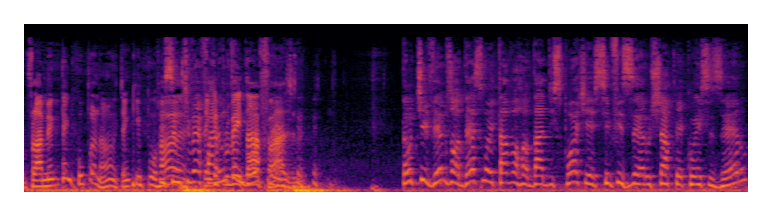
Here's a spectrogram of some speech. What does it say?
O Flamengo tem culpa, não. Tem que empurrar, se não tiver tem falha, que tem aproveitar gol, a fase. né? Então tivemos, ó, 18 rodada de esporte. Esse fizeram Chapecoense 0,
